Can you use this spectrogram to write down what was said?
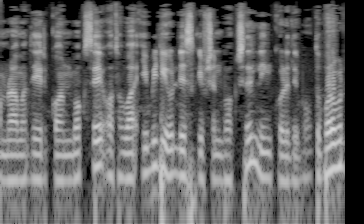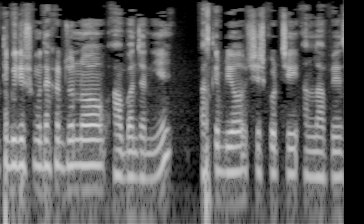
আমরা আমাদের কমেন্ট বক্সে অথবা এই ভিডিও ডিসক্রিপশন বক্সে লিংক করে দেব। তো পরবর্তী ভিডিও সময় দেখার জন্য আহ্বান জানিয়ে আজকের ভিডিও শেষ করছি। আল্লাহ হাফেজ।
